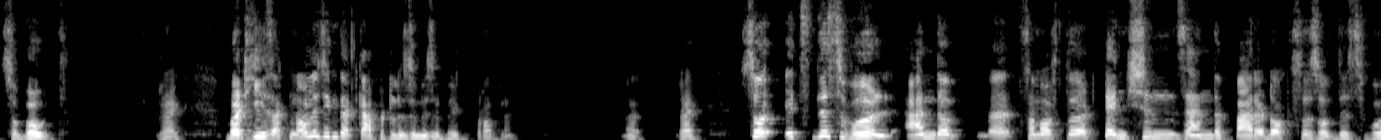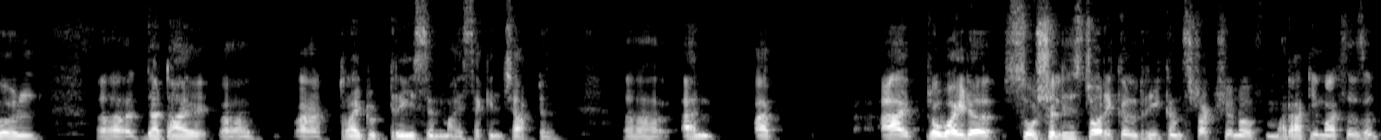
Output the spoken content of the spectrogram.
So both, right? But he's acknowledging that capitalism is a big problem, uh, right? so it's this world and the uh, some of the tensions and the paradoxes of this world uh, that i uh, uh try to trace in my second chapter uh, and I, I provide a social historical reconstruction of marathi marxism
